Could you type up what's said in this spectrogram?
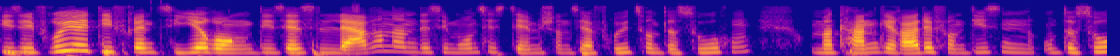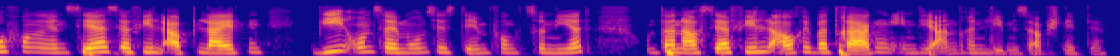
diese frühe Differenzierung, dieses Lernen des Immunsystems schon sehr früh zu untersuchen. Und man kann gerade von diesen Untersuchungen sehr, sehr viel ableiten, wie unser Immunsystem funktioniert und dann auch sehr viel auch übertragen in die anderen Lebensabschnitte.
